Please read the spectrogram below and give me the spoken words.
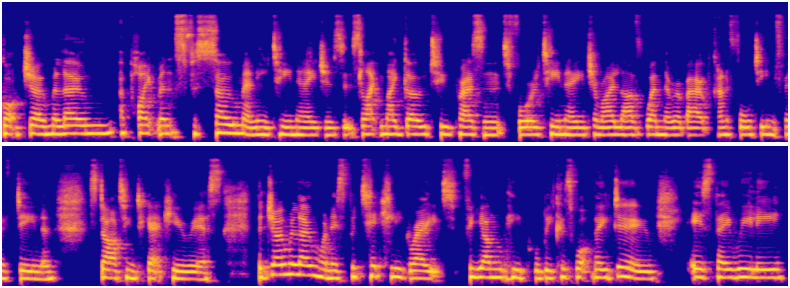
got Jo Malone appointments for so many teenagers. It's like my go to present for a teenager I love when they're about kind of 14, 15 and starting to get curious. The Jo Malone one is particularly great for young people because what they do is they really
